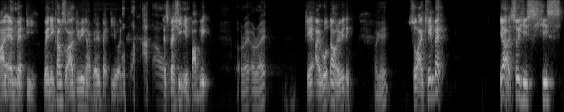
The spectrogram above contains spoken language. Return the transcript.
I am petty. When it comes to arguing, I'm very petty one, wow. especially in public. All right. All right. Okay. I wrote down everything. Okay. So I came back. Yeah, so he's he's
